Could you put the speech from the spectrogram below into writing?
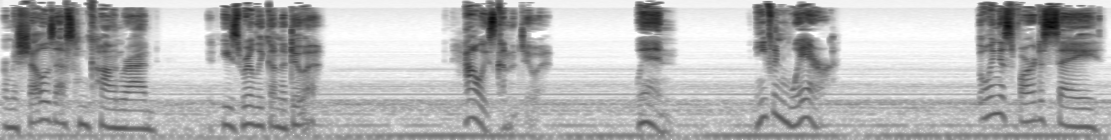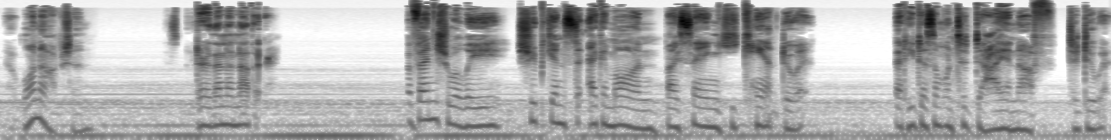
where Michelle is asking Conrad if he's really going to do it, and how he's going to do it, when, and even where. Going as far to say that one option is better than another. Eventually, she begins to egg him on by saying he can't do it, that he doesn't want to die enough to do it.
